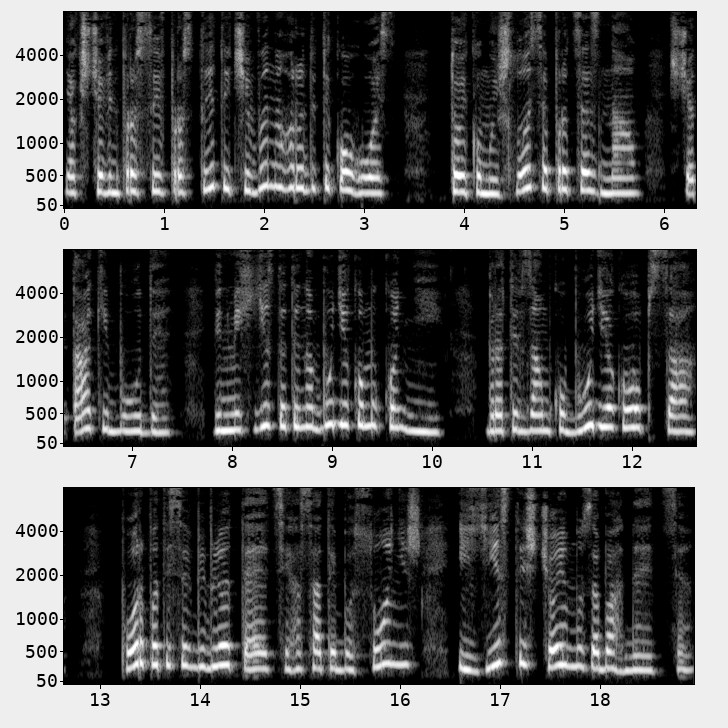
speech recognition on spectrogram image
Якщо він просив простити чи винагородити когось, той, кому йшлося про це, знав, що так і буде. Він міг їздити на будь-якому коні, брати в замку будь-якого пса, порпатися в бібліотеці, гасати босоніж і їсти, що йому забагнеться.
